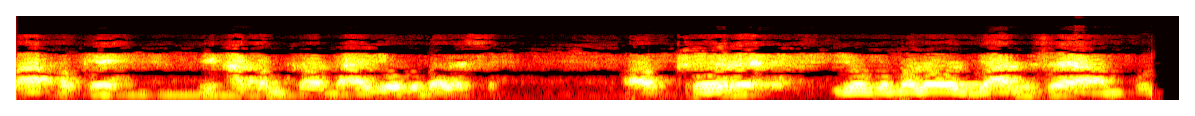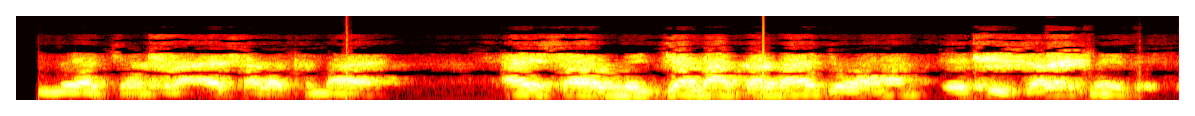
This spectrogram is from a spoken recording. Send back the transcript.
पाप के, ये खत्म करना है योग बल से। और फिर योग बल और ज्ञान से हमको नया चौपड़ा ऐसा रखना है। ऐसा में जमा करना है जो हम एक शरण नहीं देते।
